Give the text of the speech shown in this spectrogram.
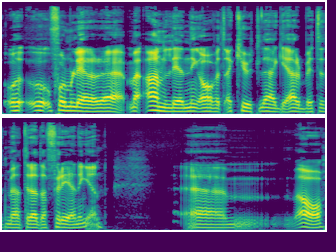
och, och formulerar det med anledning av ett akut läge i arbetet med att rädda föreningen Ehm, Ja,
